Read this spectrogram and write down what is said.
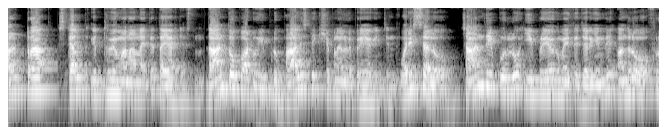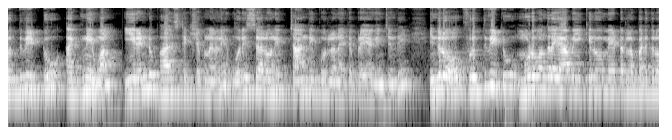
అల్ట్రా స్టెల్త్ యుద్ధ విమానాన్ని అయితే తయారు చేస్తుంది. దాంతో పాటు ఇప్పుడు బాలిస్టిక్ క్షిపణులను ప్రయోగించింది. ఒరిస్సాలో చాందీపూర్లో ఈ ప్రయోగం అయితే జరిగింది. అందులో పృథ్వీ టూ అగ్ని వన్ ఈ రెండు బాలిస్టిక్ క్షిపణులని ఒరిస్సాలోని చాందీపూర్ లోనైతే ప్రయోగించింది. ఇందులో పృథ్వీ టూ మూడు వందల యాభై కిలోమీటర్ల పరిధిలో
